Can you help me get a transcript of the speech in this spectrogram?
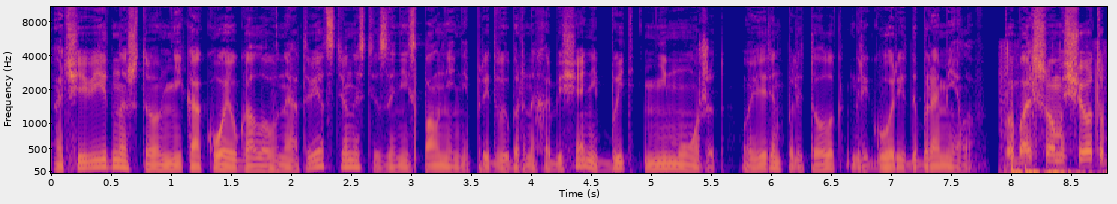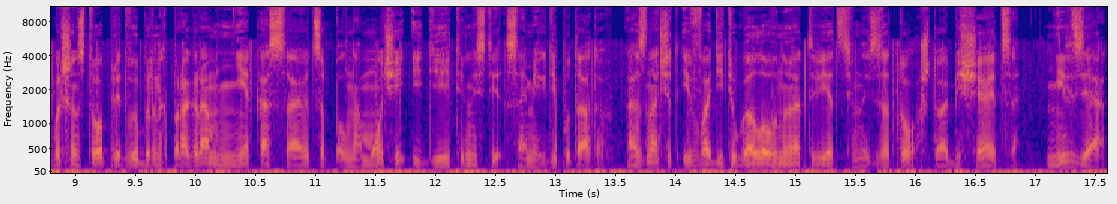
Очевидно, что никакой уголовной ответственности за неисполнение предвыборных обещаний быть не может, уверен политолог Григорий Добромелов. По большому счету, большинство предвыборных программ не касаются полномочий и деятельности самих депутатов. А значит, и вводить уголовную ответственность за то, что обещается, нельзя.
